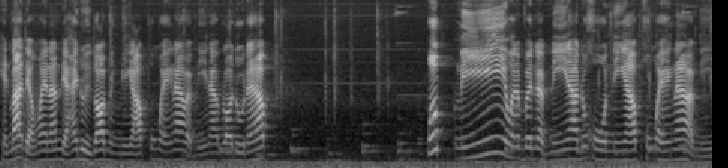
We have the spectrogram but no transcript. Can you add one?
เห็นปะเดี๋ยวไม่นั้นเดี๋ยวให้ดูอีกรอบหนึ่งนี่ครับพุ่งไปข้างหน้าแบบนี้นะครับรอดูนะครับปุ๊บนี่มันจะเป็นแบบนี้นะครับทุกคนนี่ครับพุ่งไปข้างหน้าแบบนี้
